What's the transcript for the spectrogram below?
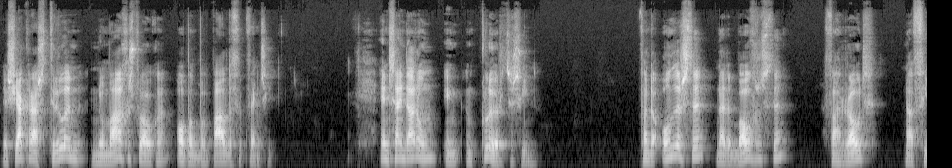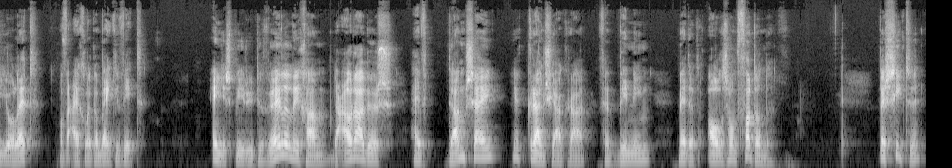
De chakras trillen normaal gesproken op een bepaalde frequentie en zijn daarom in een kleur te zien. Van de onderste naar de bovenste, van rood naar violet of eigenlijk een beetje wit. En je spirituele lichaam, de aura dus, heeft dankzij je kruinchakra verbinding met het allesomvattende. Bij ziekte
